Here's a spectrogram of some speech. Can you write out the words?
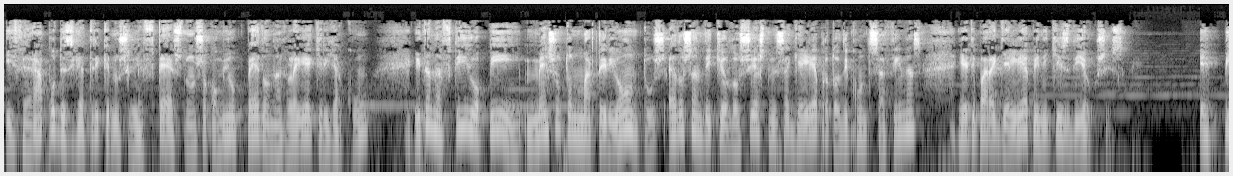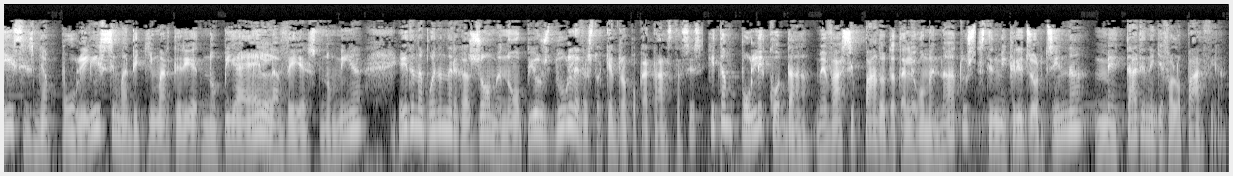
Οι θεράποντε γιατροί και νοσηλευτές στο νοσοκομείο Πέδων Αγλαία Κυριακού ήταν αυτοί οι οποίοι μέσω των μαρτυριών τους έδωσαν δικαιοδοσία στην εισαγγελία πρωτοδικών της Αθήνας για την παραγγελία ποινικής δίωξης. Επίσης, μια πολύ σημαντική μαρτυρία την οποία έλαβε η αστυνομία ήταν από έναν εργαζόμενο ο οποίος δούλευε στο κέντρο αποκατάστασης και ήταν πολύ κοντά, με βάση πάντοτε τα λεγόμενά τους, στην μικρή Τζορτζίνα μετά την εγκεφαλοπάθεια.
